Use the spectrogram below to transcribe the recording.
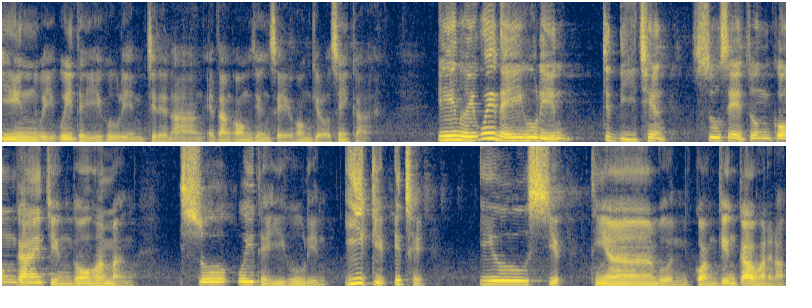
因为韦提夫人一个人会当往生西方极乐世界，因为韦提夫人即二请，书世尊公开净土法门，使韦提夫人以及一切有识听闻观经教法的人，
